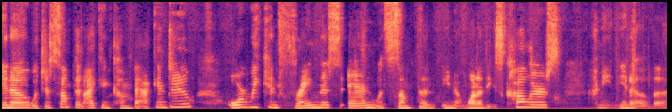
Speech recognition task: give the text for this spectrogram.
you know, which is something I can come back and do. Or we can frame this in with something, you know, one of these colors. I mean, you know, the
